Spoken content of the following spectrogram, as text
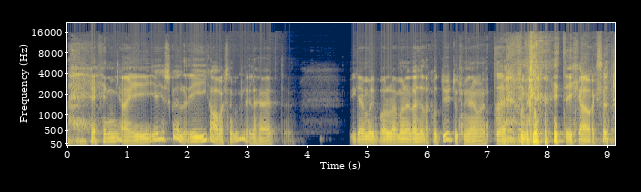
mina ei, ei oska öelda, ei igavaks nagu küll ei lähe, et pigem võib-olla mõned asjad hakkavad tüütuks minema, et mitte igavaks, et.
